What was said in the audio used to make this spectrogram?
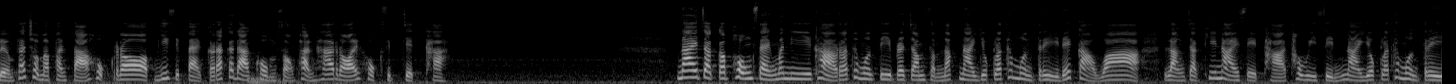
ลิมพระชนมพรรษา 6 รอบ 28 กรกฎาคม 2567 ค่ะ นายจักรพงษ์แสงมณีค่ะ รัฐมนตรีประจำสำนักนายกรัฐมนตรีได้กล่าวว่า หลังจากที่นายเศรษฐาทวีสินนายกรัฐมนตรี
